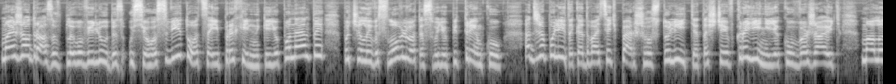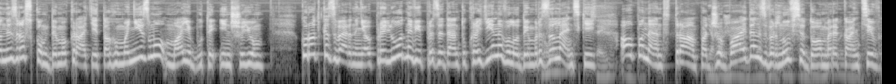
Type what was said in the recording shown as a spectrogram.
Майже одразу впливові люди з усього світу, а це і прихильники, й опоненти, почали висловлювати свою підтримку. Адже політика 21-го століття та ще й в країні, яку вважають мало не зразком демократії та гуманізму, має бути іншою. Коротке звернення оприлюднив і президент України Володимир Зеленський. А опонент Трампа Джо Байден звернувся до американців.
